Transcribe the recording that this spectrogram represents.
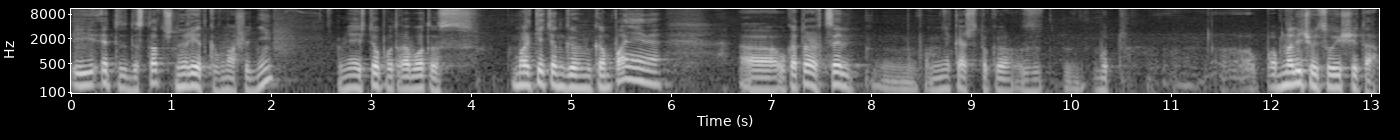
И это достаточно редко в наши дни. У меня есть опыт работы с маркетинговыми компаниями, а, у которых цель, мне кажется, только вот, обналичивать свои счета.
